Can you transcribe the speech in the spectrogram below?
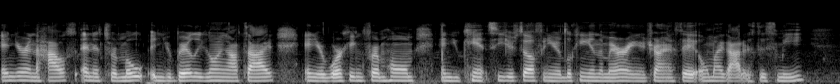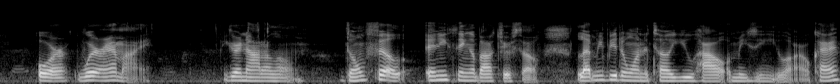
And you're in the house and it's remote and you're barely going outside and you're working from home and you can't see yourself and you're looking in the mirror and you're trying to say, oh my God, is this me? Or where am I? You're not alone. Don't feel anything about yourself. Let me be the one to tell you how amazing you are, okay?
